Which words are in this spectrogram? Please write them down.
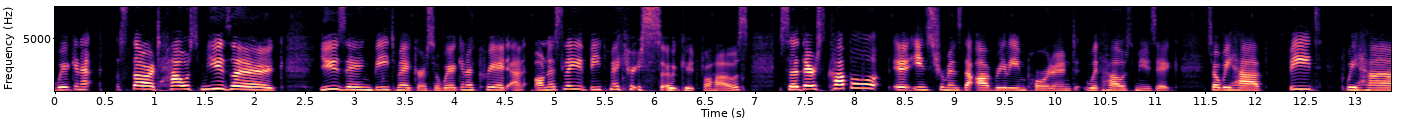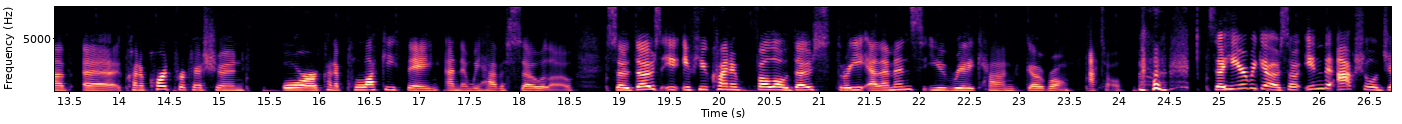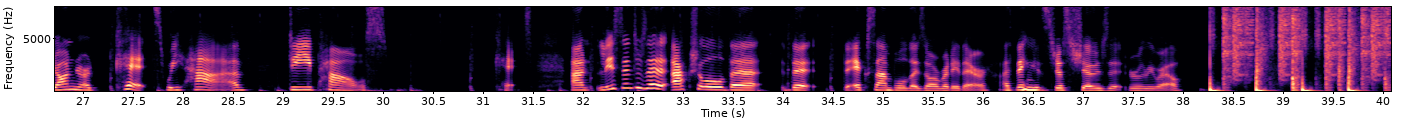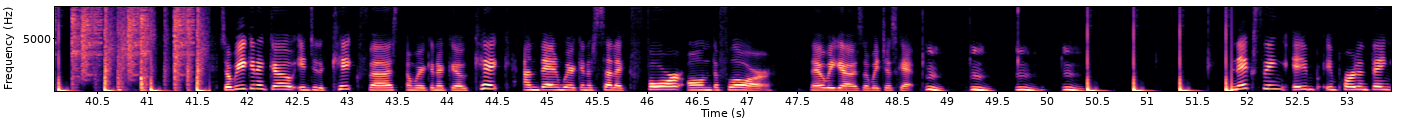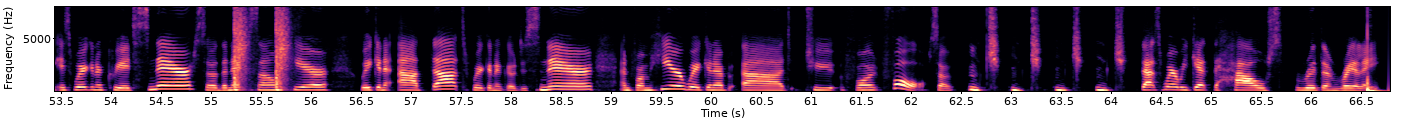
We're gonna start house music using Beatmaker. So we're gonna create, and honestly, Beatmaker is so good for house. So there's a couple uh, instruments that are really important with house music. So we have beat, we have a kind of chord progression or kind of plucky thing, and then we have a solo. So those, if you kind of follow those three elements, you really can't go wrong at all. so here we go. So in the actual genre kits, we have deep house kit and listen to the actual the the the example that's already there i think it just shows it really well So we're to go into the kick first and we're to go kick and then we're to select four on the floor. There we go. So we just get mm, mm, mm, mm. Next thing, important thing is we're going to create snare. So the next sound here, we're going to add that. We're going to go to snare. And from here, we're going to add two, four, four. So that's where we get the house rhythm really.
